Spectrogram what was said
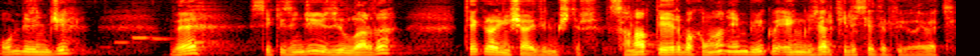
11. ve 8. yüzyıllarda tekrar inşa edilmiştir. Sanat değeri bakımından en büyük ve en güzel kilisedir diyor. Evet.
